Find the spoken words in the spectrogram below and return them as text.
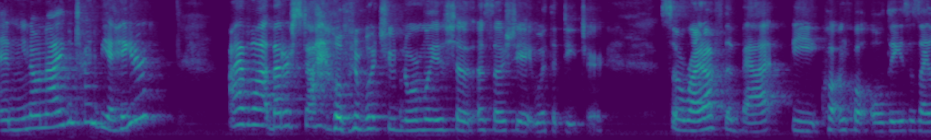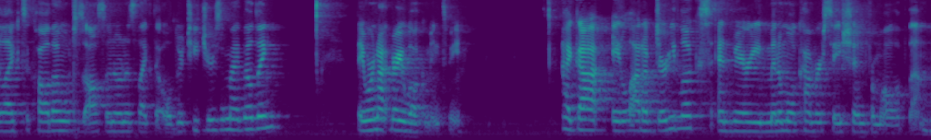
And you know, not even trying to be a hater, I have a lot better style than what you'd normally associate with a teacher. So, right off the bat, the quote unquote oldies, as I like to call them, which is also known as like the older teachers in my building, they were not very welcoming to me. I got a lot of dirty looks and very minimal conversation from all of them.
